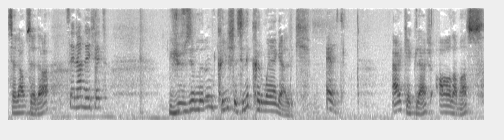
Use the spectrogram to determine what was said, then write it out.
Selam Seda. Selam Necdet. Yüzyılların klişesini kırmaya geldik. Evet. Erkekler ağlamaz.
